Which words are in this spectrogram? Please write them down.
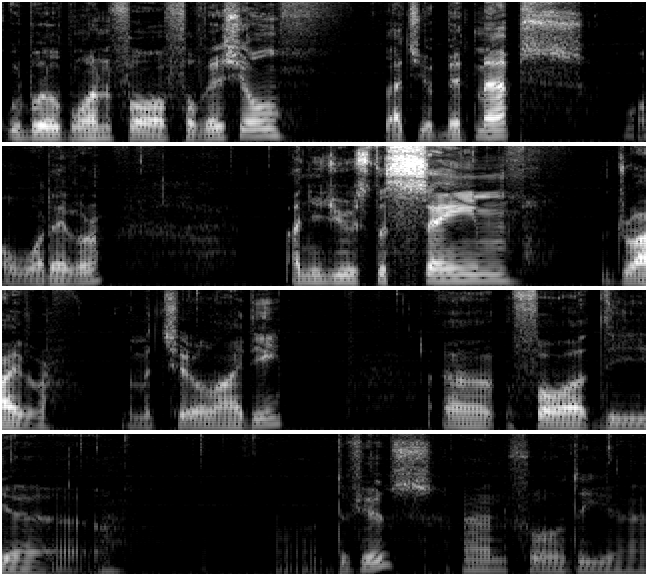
we build one for, for visual. That's your bitmaps or whatever and you use the same driver the material ID uh, for the uh, diffuse and for the uh,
